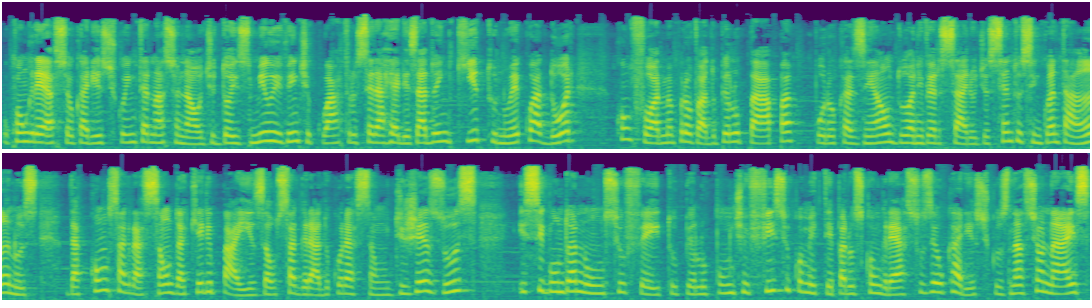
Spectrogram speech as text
o Congresso Eucarístico Internacional de 2024 será realizado em Quito, no Equador, conforme aprovado pelo Papa, por ocasião do aniversário de 150 anos da consagração daquele país ao Sagrado Coração de Jesus e segundo anúncio feito pelo Pontifício Comitê para os Congressos Eucarísticos Nacionais,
